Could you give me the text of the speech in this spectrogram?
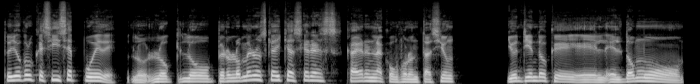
Entonces yo creo que sí se puede, lo, lo, lo- pero lo menos que hay que hacer es caer en la confrontación. Yo entiendo que el, el domo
